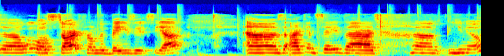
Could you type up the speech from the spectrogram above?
uh, we will start from the basics yeah and I can say that um, you know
